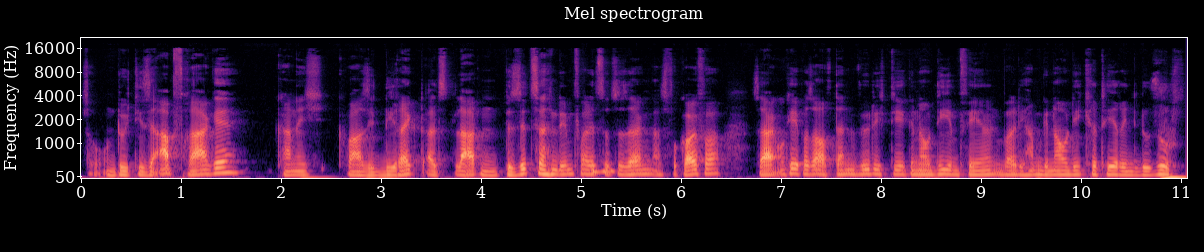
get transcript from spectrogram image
So, und durch diese Abfrage kann ich quasi direkt als Ladenbesitzer in dem Fall jetzt mhm. sozusagen, als Verkäufer sagen, okay, pass auf, dann würde ich dir genau die empfehlen, weil die haben genau die Kriterien, die du suchst.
